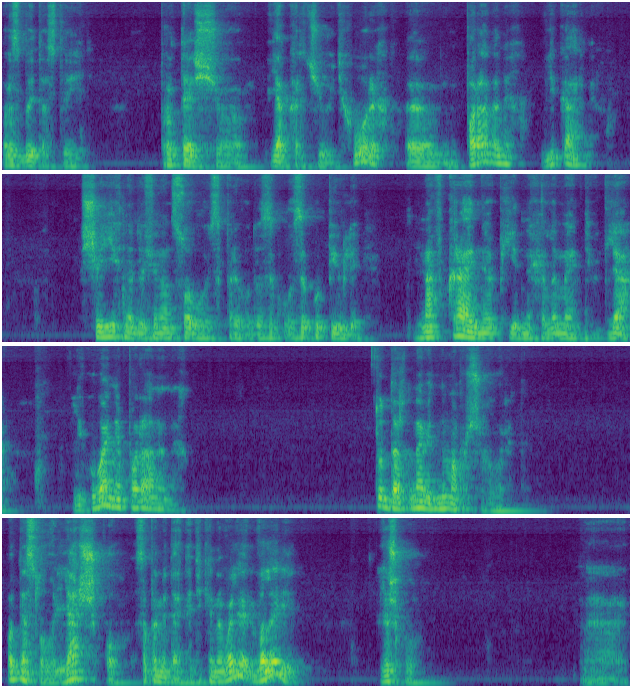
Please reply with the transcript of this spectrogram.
розбита стоїть, про те, що як харчують хворих, е, поранених в лікарнях, що їх недофінансовують з приводу закупівлі на вкрай необхідних елементів для лікування поранених. Тут навіть нема про що говорити. Одне слово, Ляшко. Запам'ятайте, тільки на Вале- Валерії Ляшко. Е,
